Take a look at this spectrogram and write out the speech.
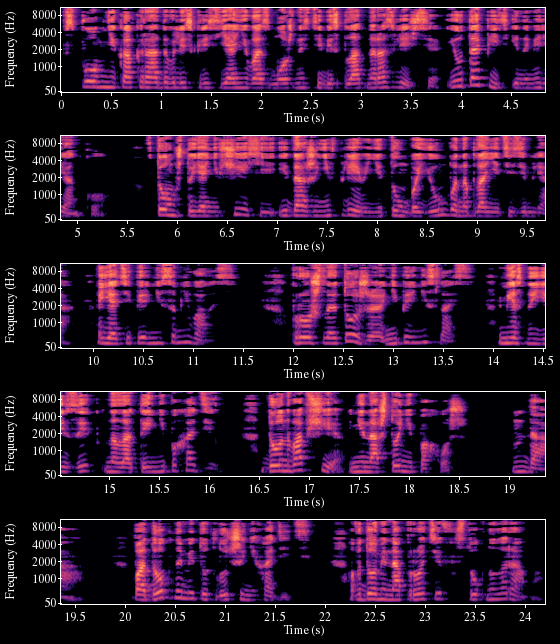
Вспомни, как радовались крестьяне возможности бесплатно развлечься и утопить иномерянку. Том, что я не в Чехии и даже не в племени Тумба-Юмба на планете Земля, я теперь не сомневалась. Прошлое тоже не перенеслась. Местный язык на латынь не походил. Да он вообще ни на что не похож. Да, под окнами тут лучше не ходить. В доме напротив стукнула рама,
